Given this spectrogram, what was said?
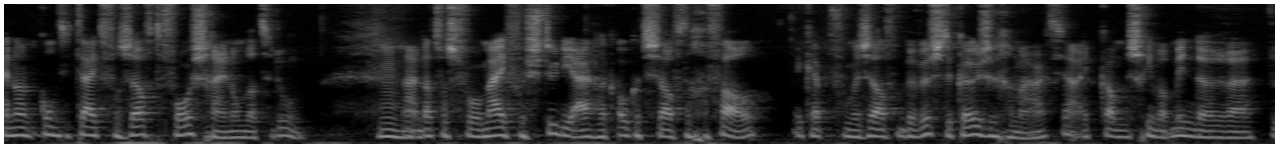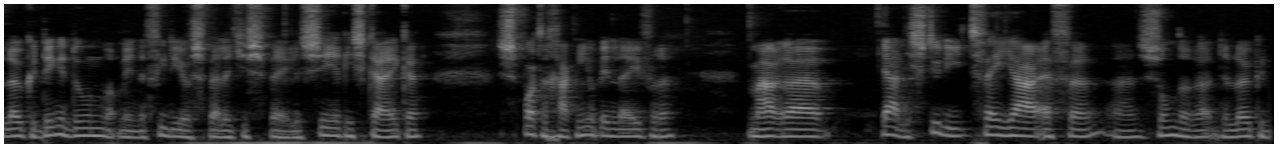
en dan komt die tijd vanzelf tevoorschijn om dat te doen. Hmm. Nou, dat was voor mij voor studie eigenlijk ook hetzelfde geval. Ik heb voor mezelf een bewuste keuze gemaakt. Ja, ik kan misschien wat minder uh, leuke dingen doen, wat minder videospelletjes spelen, series kijken. Sporten ga ik niet op inleveren. Maar uh, ja, die studie, twee jaar even uh, zonder de leuke,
